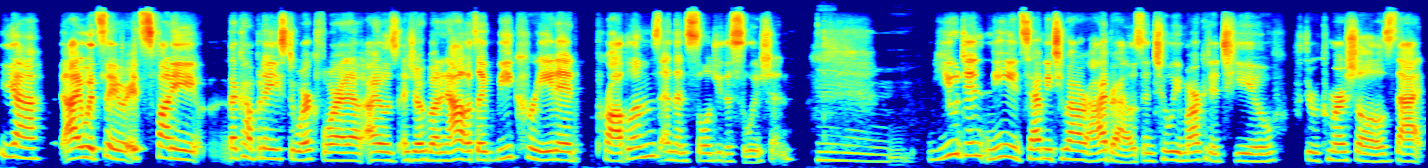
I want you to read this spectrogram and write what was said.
Yeah i would say it's funny the company i used to work for and I, I was i joke about it now it's like we created problems and then sold you the solution. Mm. you didn't need 72 hour eyebrows until we marketed to you through commercials that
